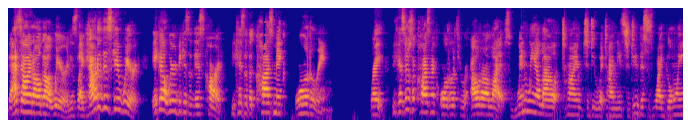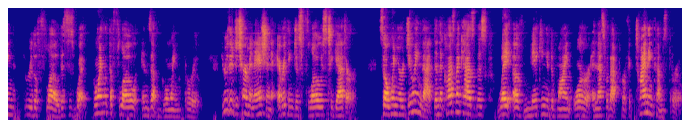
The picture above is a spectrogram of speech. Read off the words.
That's how it all got weird. It's like, how did this get weird? It got weird because of this card, because of the cosmic ordering right? Because there's a cosmic order throughout our lives. When we allow time to do what time needs to do, this is why going through the flow, this is what going with the flow ends up going through. Through the determination, everything just flows together. So when you're doing that, then the cosmic has this way of making a divine order, and that's where that perfect timing comes through.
